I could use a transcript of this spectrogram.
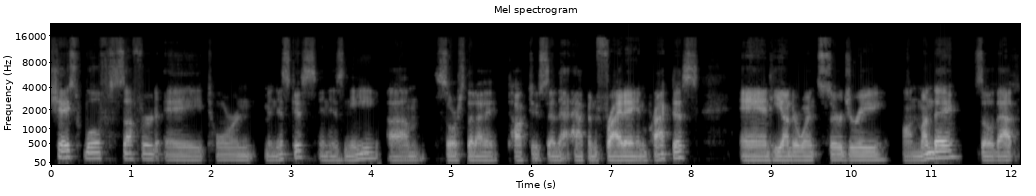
Chase Wolf suffered a torn meniscus in his knee. Um, source that I talked to said that happened Friday in practice and he underwent surgery on Monday. So that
